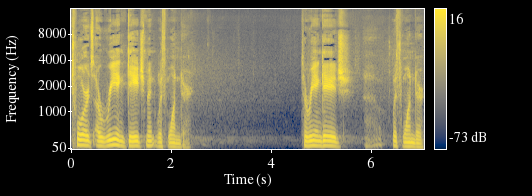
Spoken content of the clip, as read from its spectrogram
towards a re engagement with wonder. To re engage with wonder.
